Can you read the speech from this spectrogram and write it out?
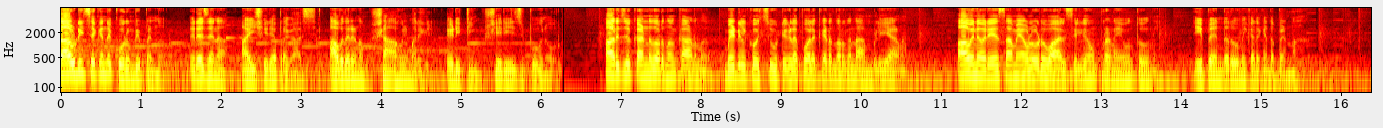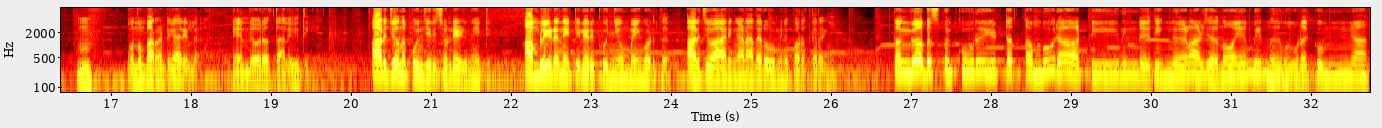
Rowdy ചെക്കന്റെ കുറുമ്പി പെണ്ണ്. രചന ഐശ്വര്യ പ്രകാശ്. അവതരണം ഷാഹുൽ മലയിൽ. എഡിറ്റിംഗ് ഷെരീജ് പൂനൂർ. അർജു കണ്ണു തുറന്നും കാണുന്നു. ബെഡിൽ കൊച്ചുകുട്ടികളെ പോലെ കിടന്നുറങ്ങുന്ന അമ്പിളിയാണ്. അവന് ഒരേ സമയം അവളോട് വാത്സല്യവും പ്രണയവും തോന്നി. ഇപ്പം എന്റെ റൂമിൽ കിടക്കേണ്ട പെണ്ണ. ഒന്നും പറഞ്ഞിട്ട് കാര്യമില്ല. എന്റെ ഓരോ തലവിധി. അർജു ഒന്ന് പുഞ്ചിരിച്ചുകൊണ്ട് എഴുന്നേറ്റ്. അമ്പിളിയുടെ നെറ്റിയിൽ ഒരു കുഞ്ഞു ഉമ്മയും കൊടുത്ത് അർജു ആരും കാണാതെ റൂമിന് പുറത്തിറങ്ങി. തങ്കഭസ്മ കൂറിയിട്ട തമ്പൂരാട്ടി നിന്റെ തിങ്കളാഴ്ച നോയമ്പിന്ന് മുടക്കും ഞാൻ.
